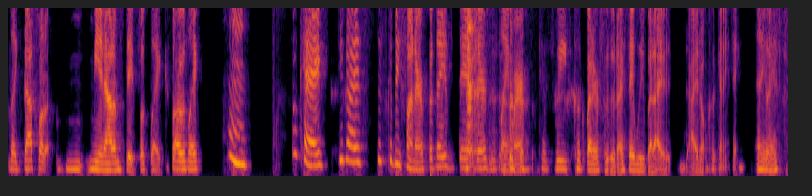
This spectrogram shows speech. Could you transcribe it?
like that's what me and Adam's dates look like. So I was like, hmm, okay, you guys, this could be funner. But they, they theirs is lamer because we cook better food. I say we, but I I don't cook anything. Anyways,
